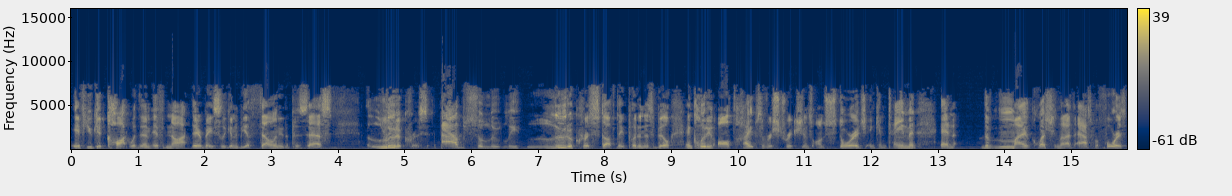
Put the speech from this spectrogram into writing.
if you get caught with them. If not, they're basically going to be a felony to possess ludicrous, absolutely ludicrous stuff they put in this bill, including all types of restrictions on storage and containment. And the, my question that I've asked before is,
